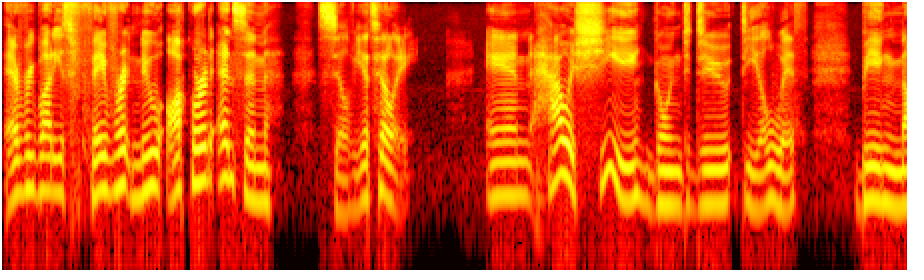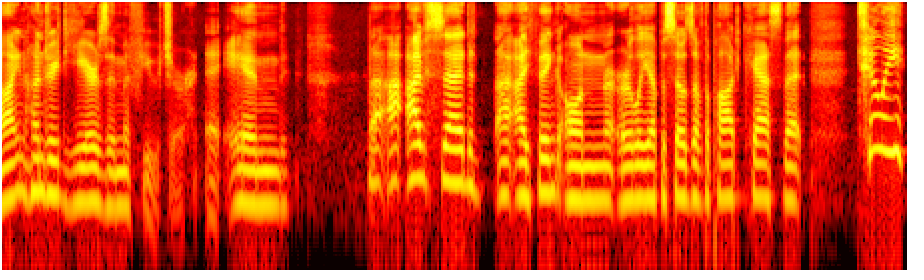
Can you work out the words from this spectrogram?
everybody's favorite new awkward ensign, Sylvia Tilly. And how is she going to do deal with being 900 years in the future? And I, have said, I think, on early episodes of the podcast that Tilly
